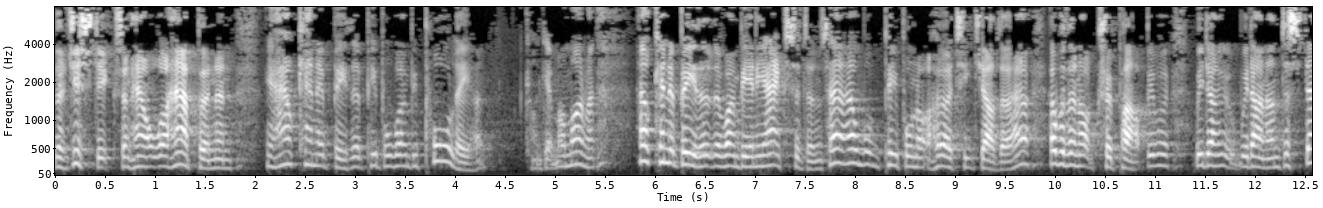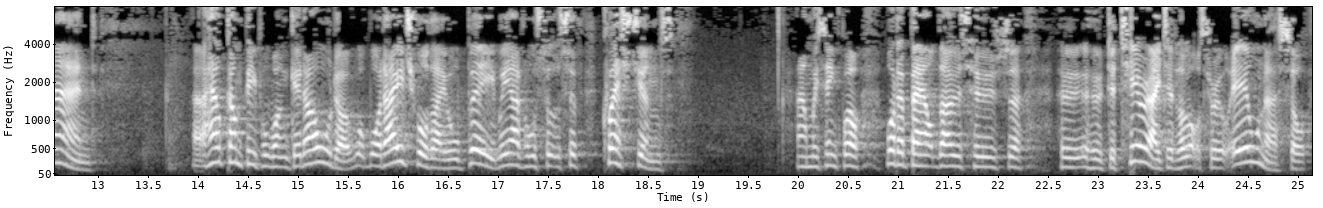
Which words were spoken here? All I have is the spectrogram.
logistics and how it will happen. And you know, how can it be that people won't be poorly? I can't get my mind around. How can it be that there won't be any accidents? How, how will people not hurt each other? How, how will they not trip up? We don't, we don't understand. Uh, how come people won't get older? What, what age will they all be? We have all sorts of questions. And we think, well, what about those who's, uh, who, who deteriorated a lot through illness or,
